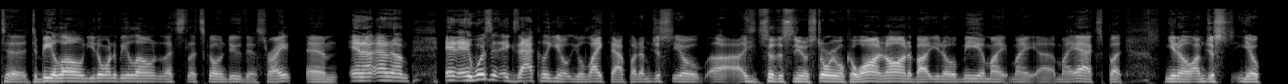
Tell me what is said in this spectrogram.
to, to be alone. You don't want to be alone. Let's, let's go and do this. Right. And, and, and, um, and it wasn't exactly, you know, you'll like that, but I'm just, you know, uh, so this, you know, story won't go on and on about, you know, me and my, my, uh, my ex, but you know, I'm just you know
